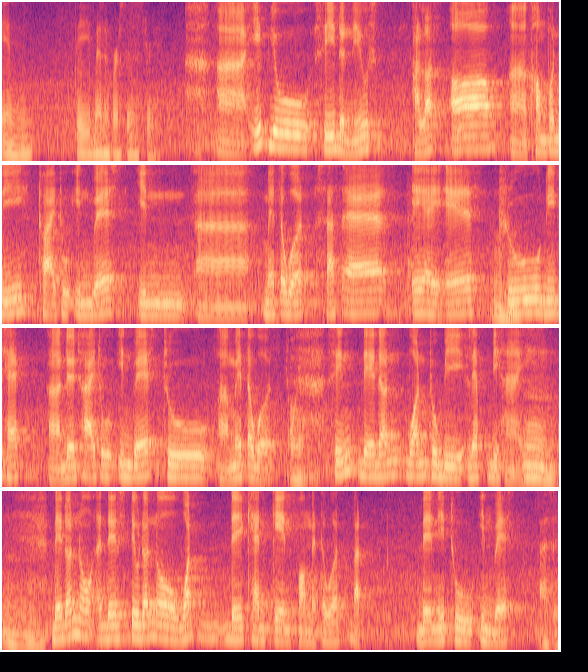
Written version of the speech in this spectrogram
in the metaverse industry? Uh, if you see the news, a lot of uh, company try to invest in uh, metaverse such as AIS, True DTAC. Uh, they try to invest to uh, metaverse Okay. since they don't want to be left behind. They don't know. They still don't know what they can gain from metaverse, but they need to invest, I see.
